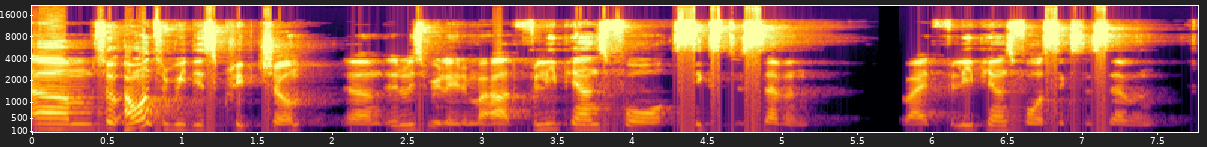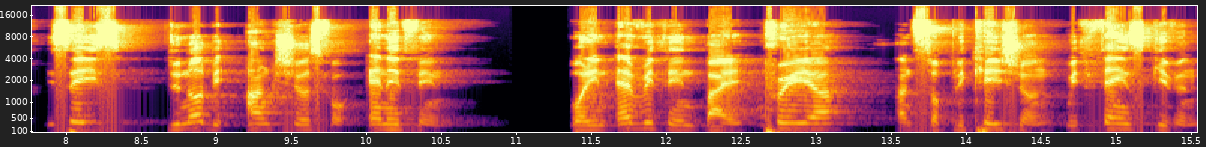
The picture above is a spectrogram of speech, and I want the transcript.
Um, so I want to read this scripture. Um, it is related my heart. Philippians 4, 6 to 7. Right? Philippians 4, 6 to 7. It says, do not be anxious for anything but in everything, by prayer and supplication with thanksgiving,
